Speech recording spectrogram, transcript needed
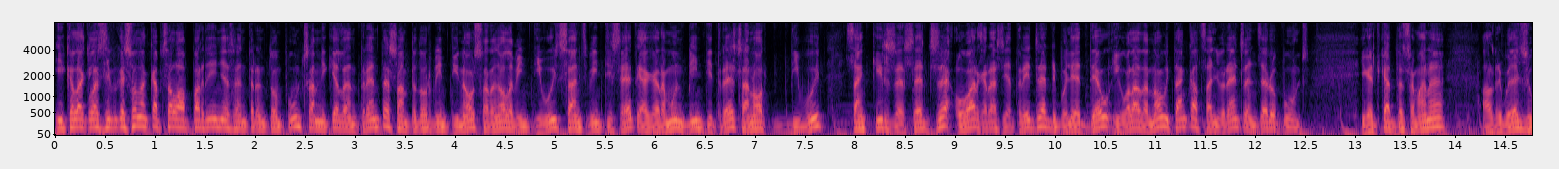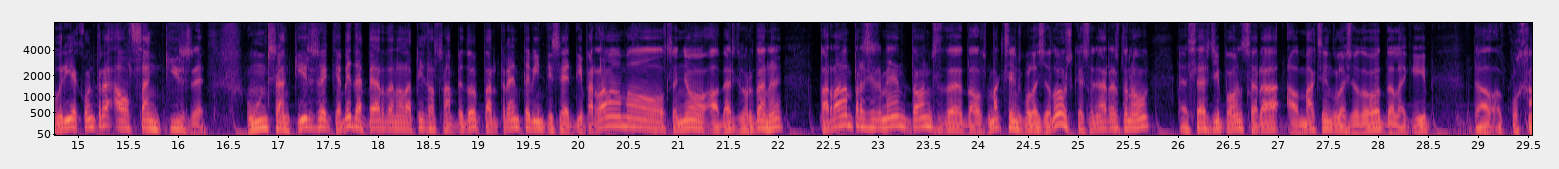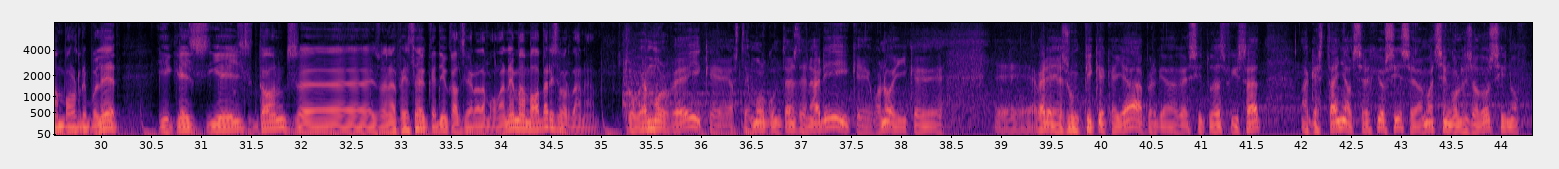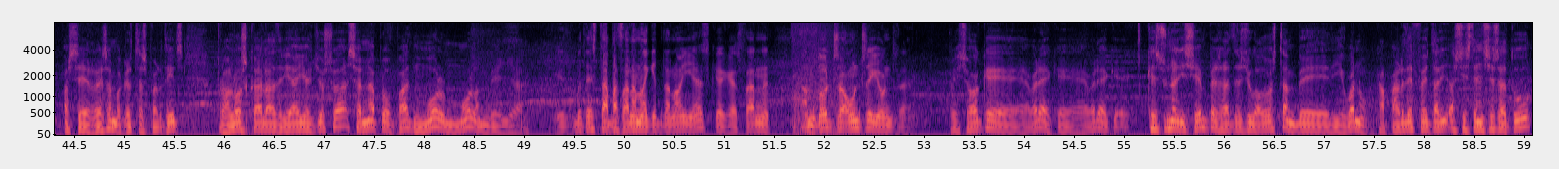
i que la classificació l'encapçala el Pardinyes en 31 punts, Sant Miquel en 30, Sant Pedor 29, Saranyola 28, Sants 27, Agramunt 23, Sanot 18, Sant Quirze 16, Ovar Gràcia 13, Ripollet 10, Igualada 9 i tanca el Sant Llorenç en 0 punts. I aquest cap de setmana el Ripollet jugaria contra el Sant Quirze, un Sant Quirze que ve de perdre a la pista del Sant Pedor per 30-27. I parlàvem amb el senyor Albert Jordana, parlàvem precisament doncs, de, dels màxims golejadors, que si no hi ha res de nou, eh, Sergi Pons serà el màxim golejador de l'equip del Club Handball Ripollet i que ells, i ells doncs, eh, és una festa que diu que els agrada molt. Anem amb Albert Jordana. trobem molt bé i que estem molt contents d'anar-hi i que, bueno, i que eh, a veure, és un pique que hi ha, perquè si tu has fixat, aquest any el Sergio sí, serà el màxim golejador si no passa res amb aquests partits, però l'Òscar, l'Adrià i el Joshua s'han apropat molt, molt amb ell ja. El mateix està passant amb l'equip de noies, que, que estan amb 12, 11 i 11. Per això que, a veure, que, a veure, que, que és un al·licient per als altres jugadors també dir, bueno, que a part de fer assistències a tu,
